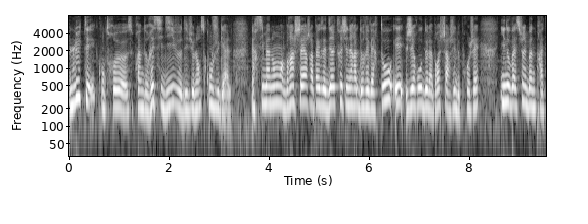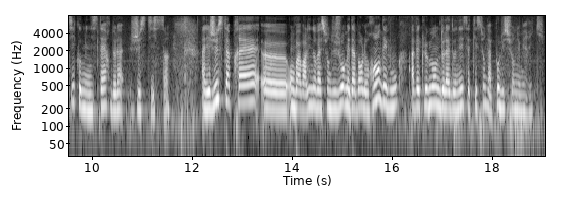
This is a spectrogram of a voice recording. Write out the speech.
lutter contre euh, ce problème de récidive des violences conjugales. Merci Manon Brincher, je rappelle que vous êtes directrice générale de Reverto et Géraud Delabroche, chargé de projet Innovation et Bonne Pratique au ministère de la Justice. Allez, juste après, euh, on va avoir l'innovation du jour, mais d'abord le rendez-vous avec le monde de la donnée, cette question de la pollution numérique.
